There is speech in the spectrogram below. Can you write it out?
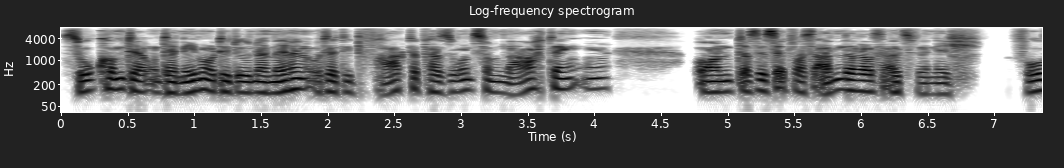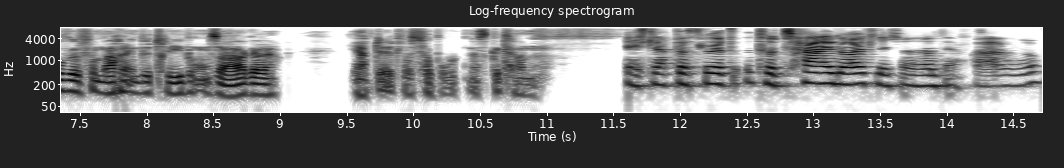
so kommt der Unternehmer oder die Unternehmerin oder die befragte Person zum Nachdenken. Und das ist etwas anderes, als wenn ich Vorwürfe mache in Betriebe und sage, ihr habt ja etwas Verbotenes getan. Ich glaube, das wird total deutlich anhand der Fragen. Ne?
